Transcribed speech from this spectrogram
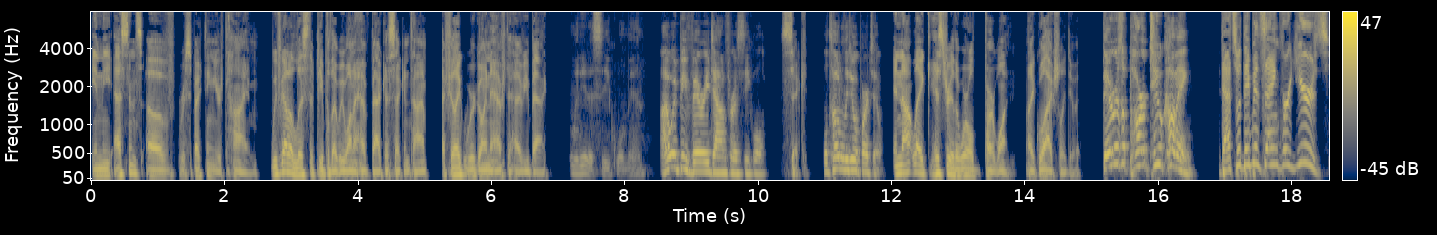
In the essence of respecting your time, we've got a list of people that we want to have back a second time. I feel like we're going to have to have you back. we need a sequel man I would be very down for a sequel. Sick. We'll totally do a part two. And not like History of the World Part One. Like, we'll actually do it. There is a part two coming. That's what they've been saying for years.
